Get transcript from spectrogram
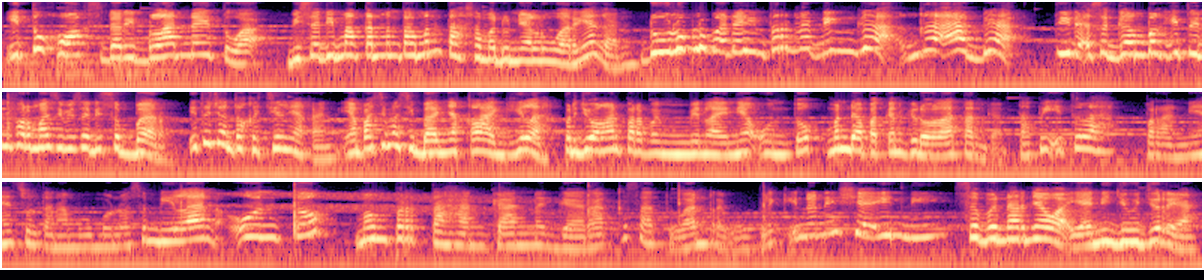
itu hoax dari Belanda itu, Wak. Bisa dimakan mentah-mentah sama dunia luar ya kan? Dulu dulu belum ada internet nih enggak enggak ada tidak segampang itu informasi bisa disebar. Itu contoh kecilnya kan. Yang pasti masih banyak lagi lah perjuangan para pemimpin lainnya untuk mendapatkan kedaulatan kan. Tapi itulah perannya Sultan Hamengkubuwono IX untuk mempertahankan negara kesatuan Republik Indonesia ini. Sebenarnya Wak ya ini jujur ya,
